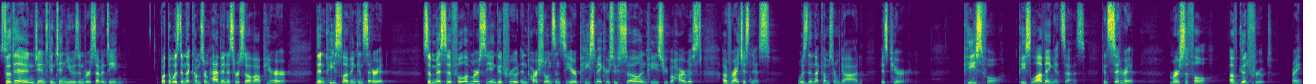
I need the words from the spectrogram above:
So then James continues in verse 17. But the wisdom that comes from heaven is first of all pure, then peace loving, considerate, submissive, full of mercy and good fruit, impartial and sincere, peacemakers who sow in peace reap a harvest of righteousness. Wisdom that comes from God is pure, peaceful, peace loving, it says, considerate, merciful, of good fruit, right?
